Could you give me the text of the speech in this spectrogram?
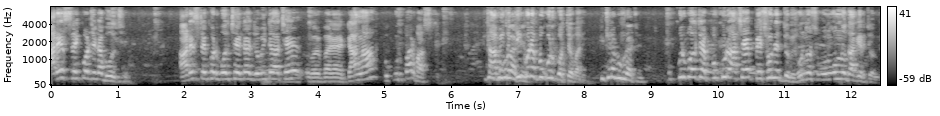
আরএস রেকর্ড যেটা বলছে আরএস রেকর্ড বলছে এটা জমিটা আছে মানে ডাঙা পুকুর পার বাস্তু আমি তো কি করে পুকুর করতে পারি? কিছুটা পুকুর আছে? পুকুর বলতে পুকুর আছে পেছনের জমি অন্য অন্য দাগের জমি।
